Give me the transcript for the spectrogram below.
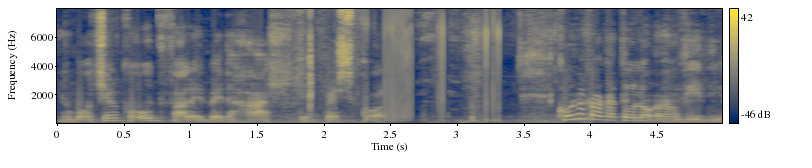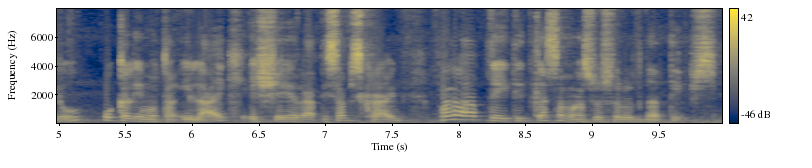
yung voucher code followed by the hash then press call. Kung nakakatulong ang video, huwag kalimutang i-like, i-share at i-subscribe para updated ka sa mga susunod na tips.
